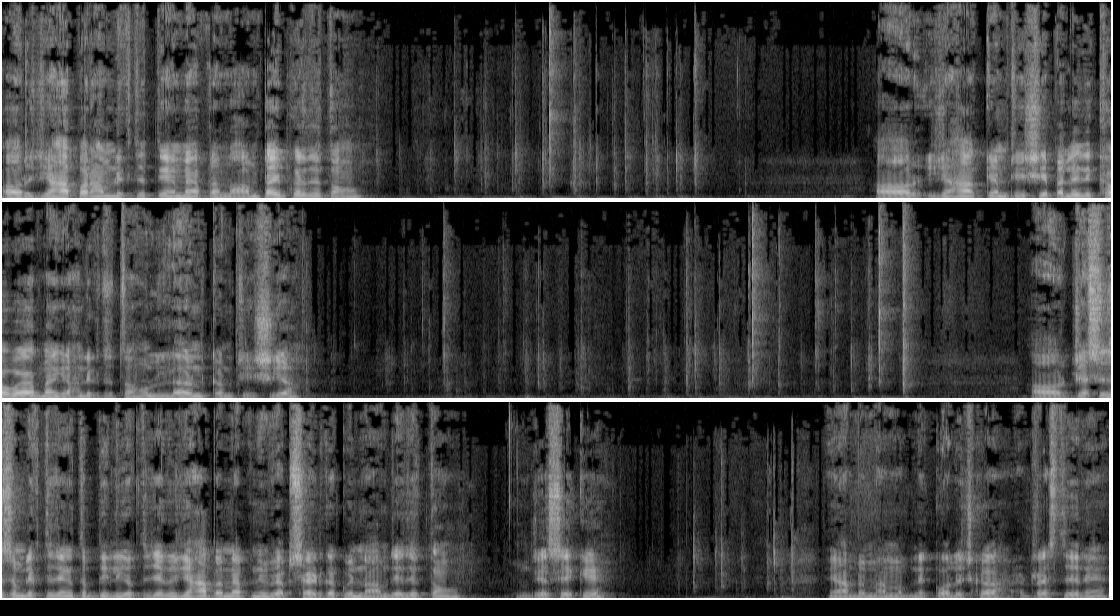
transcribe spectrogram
और यहाँ पर हम लिख देते हैं, मैं अपना नाम टाइप कर देता हूँ। और यहाँ कैमटेशिया पहले लिखा हुआ है, मैं यहाँ लिख देता हूँ लर्न कैमटेशिया और जैसे जैसे हम लिखते जाएँगे, तब्दीली होती जाएगी। यहाँ पर मैं अपनी वेबसाइट का कोई नाम दे देता हूँ। जैसे कि यहाँ पर हम अपने कॉलेज का एड्रेस दे रहे हैं।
